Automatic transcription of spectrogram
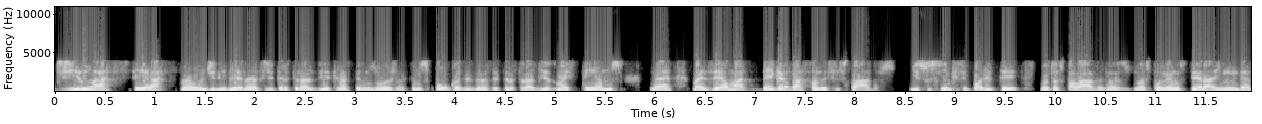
dilaceração de liderança de terceira via que nós temos hoje. Nós temos poucas lideranças de terceira via, mas temos, né? mas é uma degradação desses quadros. Isso sim que se pode ter. Em outras palavras, nós, nós podemos ter ainda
